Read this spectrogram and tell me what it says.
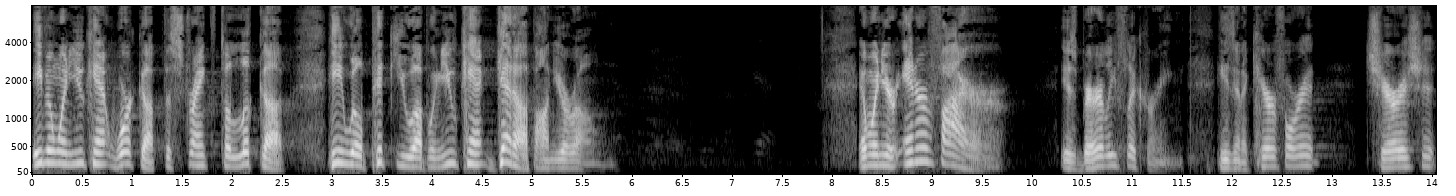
Even when you can't work up the strength to look up, He will pick you up when you can't get up on your own. And when your inner fire is barely flickering, He's going to care for it, cherish it,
